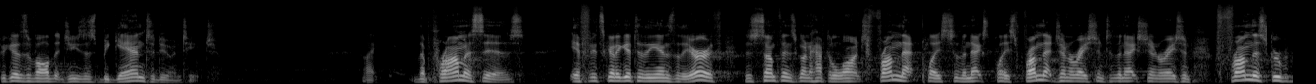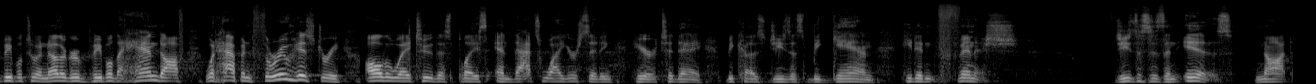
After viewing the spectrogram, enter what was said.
Because of all that Jesus began to do and teach. Like, the promise is if it's going to get to the ends of the earth, there's something's going to have to launch from that place to the next place, from that generation to the next generation, from this group of people to another group of people to hand off what happened through history all the way to this place. And that's why you're sitting here today, because Jesus began, he didn't finish. Jesus is an is, not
